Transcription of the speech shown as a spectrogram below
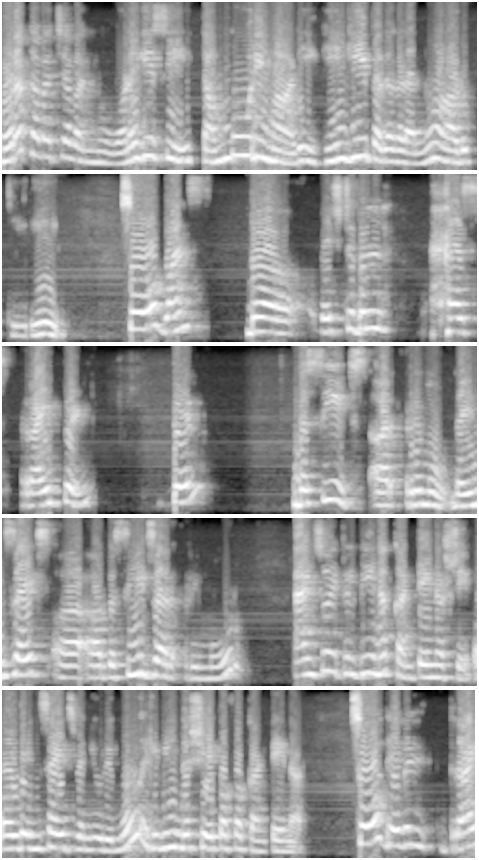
ಹೊರಕವಚವನ್ನು ಒಣಗಿಸಿ ತಂಬೂರಿ ಮಾಡಿ ಗೀಗಿ ಪದಗಳನ್ನು ಆಡುತ್ತೀರಿ so once the vegetable has ripened then the seeds are removed the insides uh, or the seeds are removed and so it will be in a container shape all the insides when you remove it will be in the shape of a container so they will dry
